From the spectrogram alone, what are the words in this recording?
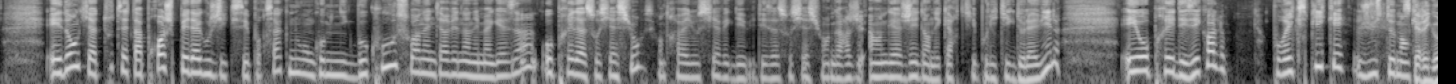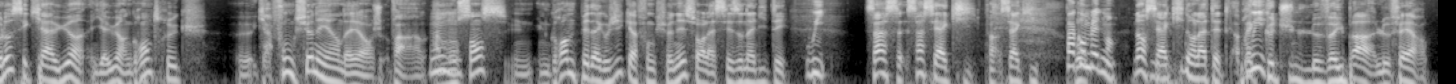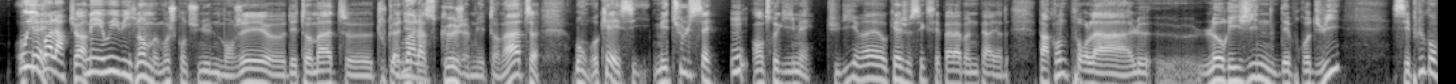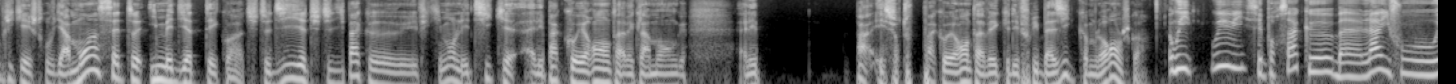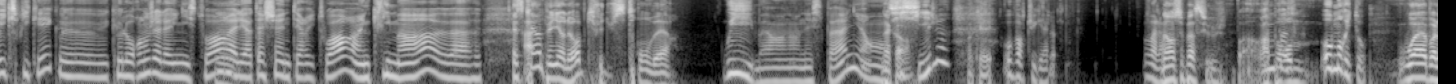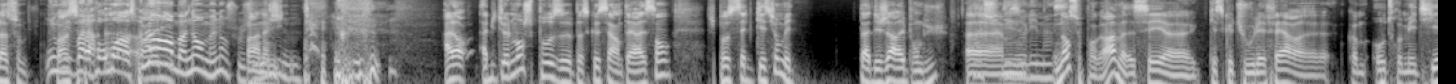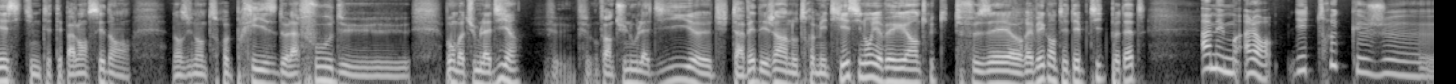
Et donc, il y a toute cette approche pédagogique. C'est pour ça que nous, on communique beaucoup, soit on intervient dans des magasins, auprès d'associations, parce qu'on travaille aussi avec des, des associations engagées, engagées dans des quartiers politiques de la ville, et auprès des écoles, pour expliquer justement. Ce qui est rigolo, c'est qu'il y a eu un, il y a eu un grand truc euh, qui a fonctionné hein, d'ailleurs. Enfin, à, à Mhm. mon sens, une, une grande pédagogie qui a fonctionné sur la saisonnalité. Oui, Ça, c'est- ça c'est acquis. Enfin, c'est acquis. pas Bon. complètement. Non, c'est acquis dans la tête. Après Oui. que tu ne le veuilles pas le faire. oui, voilà. Tu vois. Mais oui, oui. Non, mais moi je continue de manger euh, des tomates euh, toute l'année Voilà. parce que j'aime les tomates. Bon, ok, si- mais tu le sais Mm. entre guillemets. Tu dis ouais, ok, je sais que c'est pas la bonne période. Par contre, pour la euh, l'origine des produits, c'est plus compliqué, je trouve. Il y a moins cette immédiateté, quoi. Tu te dis, tu te dis pas que effectivement l'éthique, elle est pas cohérente avec la mangue. Elle est pas et surtout pas cohérente avec des fruits basiques comme l'orange, quoi. Oui, oui, oui. C'est pour ça que bah, là, il faut expliquer que, que l'orange, elle a une histoire, Mm. elle est attachée à un territoire, à un climat. euh, à- Est-ce qu'il y a un pays en Europe qui fait du citron vert? Oui, bah, en, Espagne, en. Sicile, au Portugal. Voilà. Non, c'est pas bah, rapport au. Au Morito. Ouais, voilà. c'est enfin, Oui, c'est voilà. pas pour moi, hein, c'est pas Non, bah non, mais non, j'imagine. Alors, habituellement, je pose, parce que c'est intéressant, je pose cette question, mais tu as déjà répondu. Ah, je suis Euh, mince. Non, c'est pas grave. C'est euh, qu'est-ce que tu voulais faire euh, comme autre métier si tu ne t'étais pas lancé dans, dans une entreprise de la food du- Bon, bah, tu me l'as dit, hein. Enfin, tu nous l'as dit, tu avais déjà un autre métier. Sinon, il y avait un truc qui te faisait rêver quand tu étais petite, peut-être? Ah, mais moi, alors, des trucs que je.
